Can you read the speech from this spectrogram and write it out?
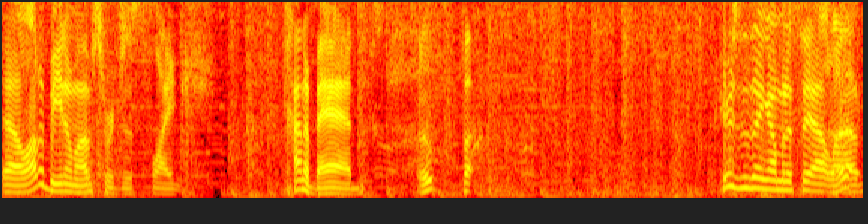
Yeah, a lot of beat 'em ups were just like kind of bad. Oh, fu- Here's the thing I'm gonna say out loud.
